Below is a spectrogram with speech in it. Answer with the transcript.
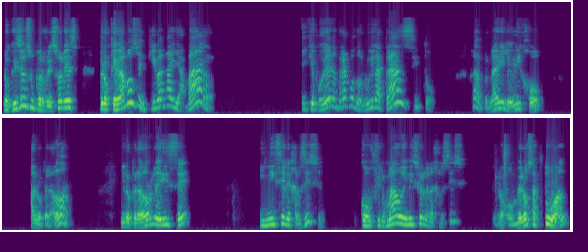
lo que dice el supervisor es, pero quedamos en que iban a llamar y que podían entrar cuando no hubiera tránsito. Claro, pero nadie le dijo al operador. Y el operador le dice, inicie el ejercicio. Confirmado inicio del ejercicio. Los bomberos actúan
